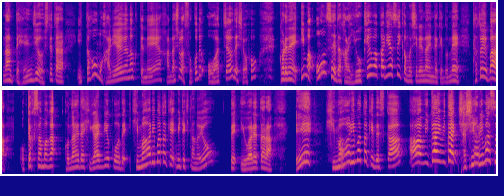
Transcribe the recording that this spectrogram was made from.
なんて返事をしてたら言った方も張り合いがなくてね話はそこで終わっちゃうでしょ。これね今音声だから余計分かりやすいかもしれないんだけどね。例えばお客様がこの間日帰り旅行でひまわり畑見てきたのよ。って言われたら「えひまわり畑ですか？あ見たい見たい。写真あります?」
